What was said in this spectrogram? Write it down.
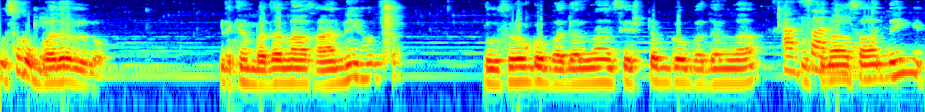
उसको Okay. बदल लो लेकिन बदलना आसान नहीं होता। दूसरों को बदलना सिस्टम को बदलना आसान उतना आसान नहीं है।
